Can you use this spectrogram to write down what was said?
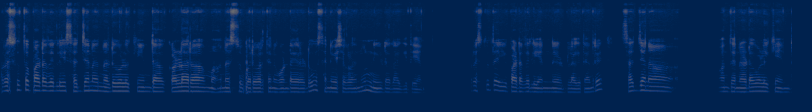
ಪ್ರಸ್ತುತ ಪಾಠದಲ್ಲಿ ಸಜ್ಜನ ನಡವಳಿಕೆಯಿಂದ ಕಳ್ಳರ ಮನಸ್ಸು ಪರಿವರ್ತನೆಗೊಂಡ ಎರಡು ಸನ್ನಿವೇಶಗಳನ್ನು ನೀಡಲಾಗಿದೆ. ಪ್ರಸ್ತುತ ಈ ಪಾಠದಲ್ಲಿ ಏನು ನೀಡಲಾಗಿದೆ ಅಂದರೆ, ಸಜ್ಜನ ಒಂದು ನಡವಳಿಕೆಯಿಂದ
